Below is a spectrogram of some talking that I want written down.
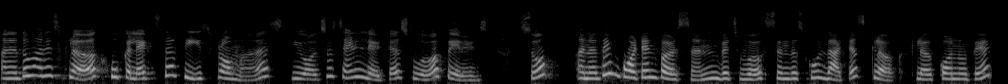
Another one is clerk who collects the fees from us. He also send letters to our parents. So another important person which works in the school that is clerk clerk कौन होते हैं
